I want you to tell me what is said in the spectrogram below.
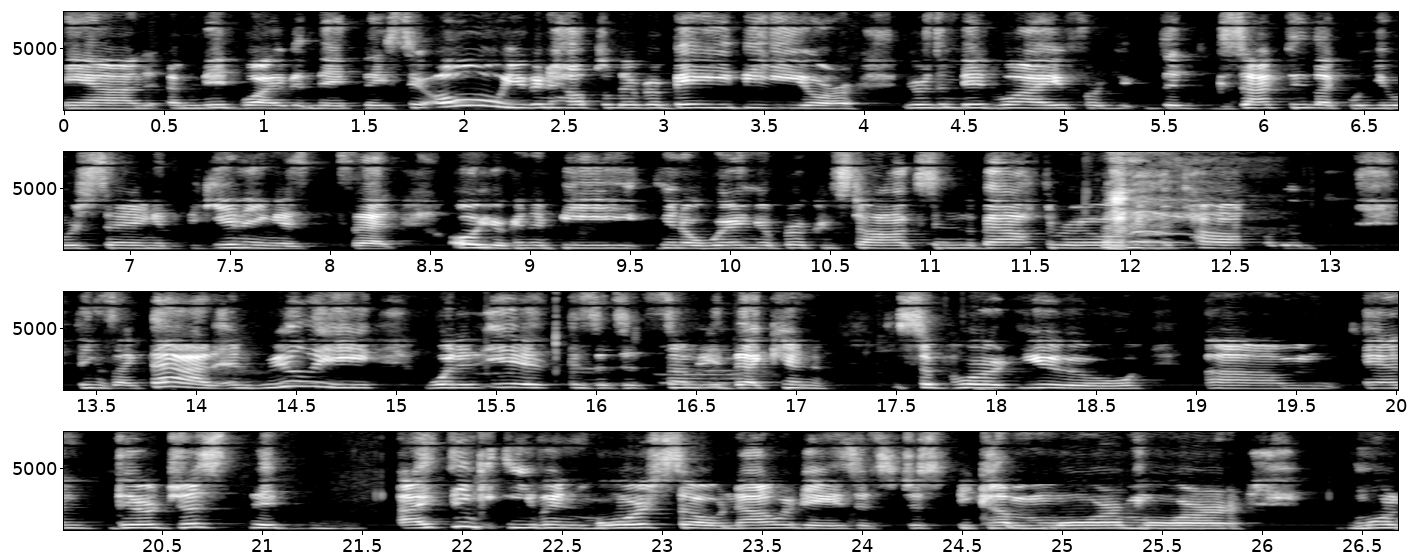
and a midwife and they, they say oh you're going to help deliver a baby or you're the midwife or the, exactly like what you were saying at the beginning is that oh you're going to be you know wearing your birkenstocks in the bathroom in the tub and things like that. And really what it is is it's somebody that can support you um, and they're just they, i think even more so nowadays it's just become more and more more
